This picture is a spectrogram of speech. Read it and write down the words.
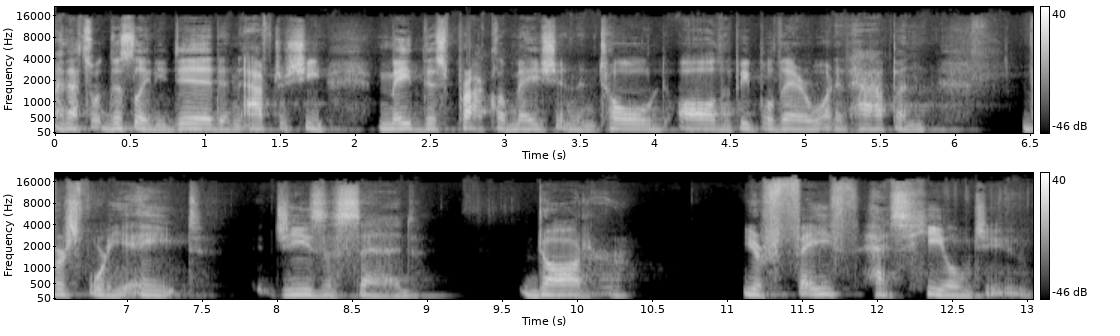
And that's what this lady did. And after she made this proclamation and told all the people there what had happened, verse 48, Jesus said, Daughter, your faith has healed you.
